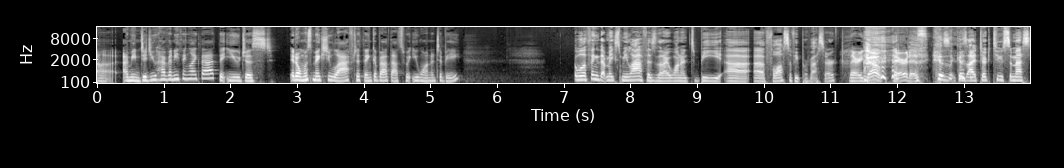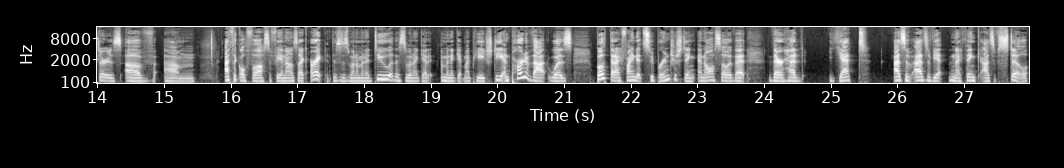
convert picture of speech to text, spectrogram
Uh, I mean, did you have anything like that that you just it almost makes you laugh to think about that's what you wanted to be? Well the thing that makes me laugh is that i wanted to be uh, a philosophy professor There you go. there it is. because I took two semesters of um, ethical philosophy, and I was like, all right, this is what I'm going to do. This is when I get I'm going to get my PhD. And part of that was both that I find it super interesting, and also that there had yet. As of as of yet, and I think as of still,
